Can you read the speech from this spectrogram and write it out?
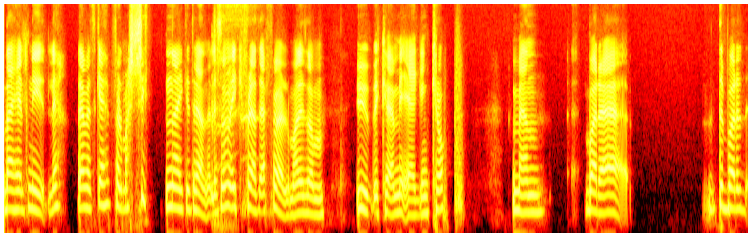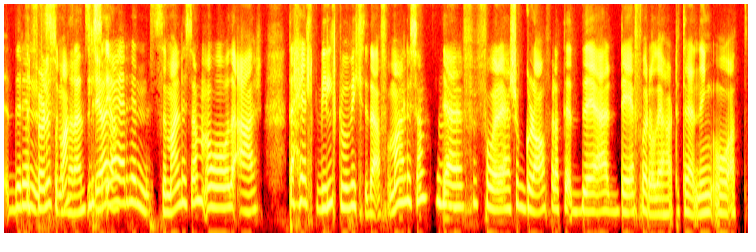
det er helt nydelig. Jeg vet ikke, jeg føler meg skitten når jeg ikke trener, liksom. Ikke fordi at jeg føler meg liksom ubekvem i egen kropp, men bare det bare det renser meg. renser- Liksom, ja, ja, ja. jeg renser meg, liksom. Og det er, det er helt vilt hvor viktig det er for meg, liksom. Jeg, får, jeg er så glad for at det, det er det forholdet jeg har til trening, og at,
